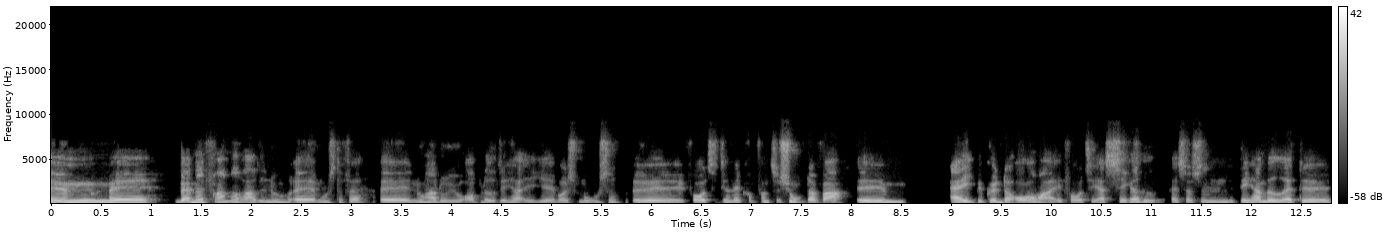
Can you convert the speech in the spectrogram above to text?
Øhm, øh, hvad med fremadrettet nu, øh, Mustafa? Øh, nu har du jo oplevet det her i øh, Voldsmose øh, i forhold til den her konfrontation, der var. Øh, er I begyndt at overveje i forhold til jeres sikkerhed? Altså sådan det her med, at øh,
